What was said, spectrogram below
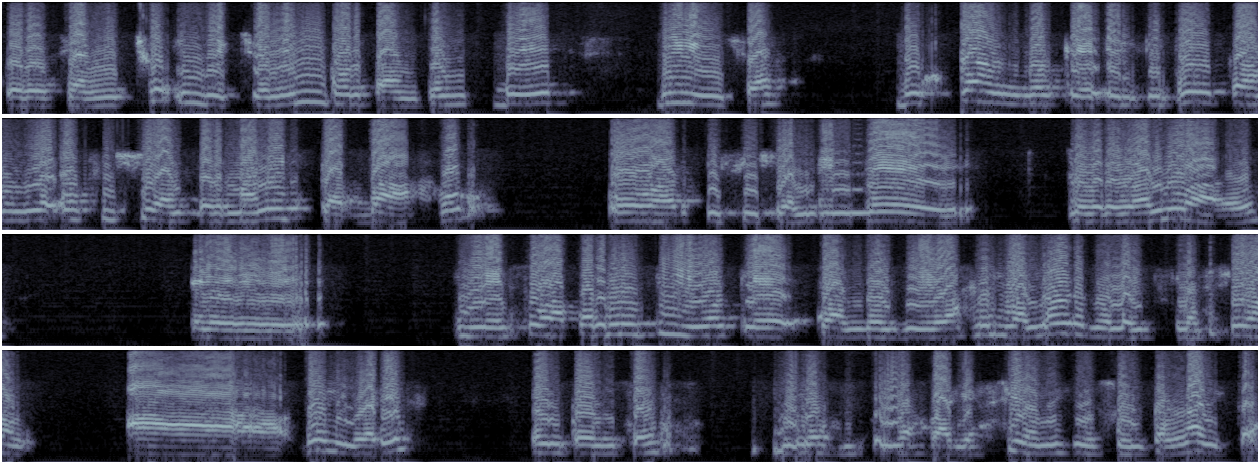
pero se han hecho inyecciones importantes de divisas buscando que el tipo de cambio oficial permanezca bajo o artificialmente sobrevaluado. Eh, y eso ha permitido que cuando llevas el valor de la inflación a bolívares, entonces las variaciones no son tan altas.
